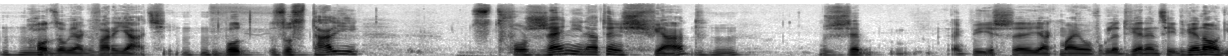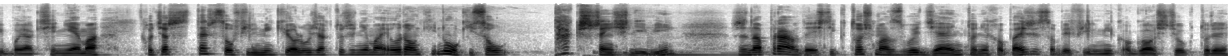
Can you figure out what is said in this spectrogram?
Mhm. chodzą jak wariaci, bo zostali stworzeni na ten świat, Mhm. że jakby jeszcze jak mają w ogóle dwie ręce i dwie nogi, bo jak się nie ma, chociaż też są filmiki o ludziach, którzy nie mają rąk i nóg i są tak szczęśliwi, że naprawdę, jeśli ktoś ma zły dzień, to niech obejrzy sobie filmik o gościu, który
